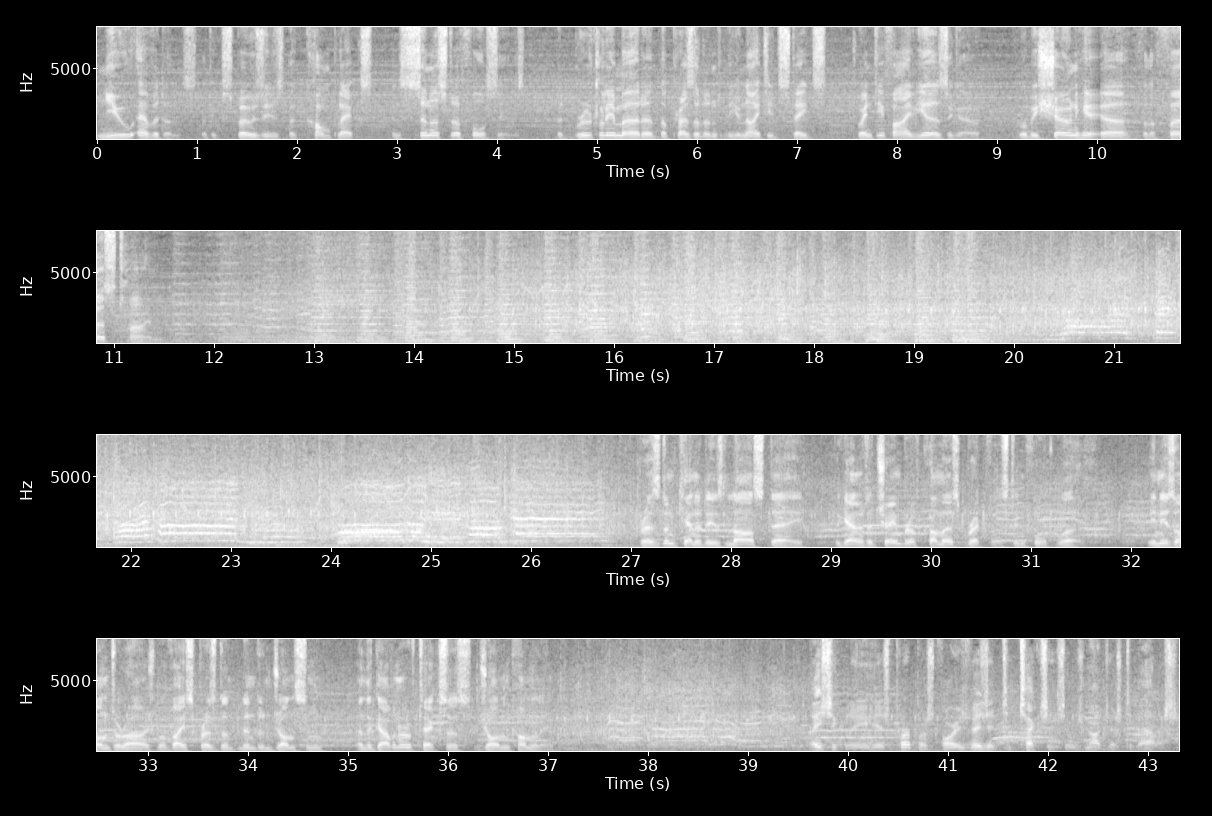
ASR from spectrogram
New evidence that exposes the complex and sinister forces that brutally murdered the President of the United States 25 years ago will be shown here for the first time. President Kennedy's last day began at a Chamber of Commerce breakfast in Fort Worth. In his entourage were Vice President Lyndon Johnson and the Governor of Texas, John Connally. Basically, his purpose for his visit to Texas, it was not just to Dallas,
